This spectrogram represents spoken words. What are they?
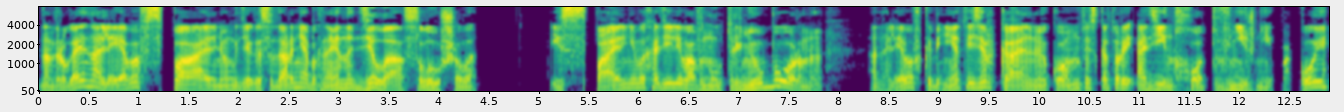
а другая налево в спальню, где государь необыкновенно дела слушала. Из спальни выходили во внутреннюю уборную, а налево в кабинет и зеркальную комнату, из которой один ход в нижние покои,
